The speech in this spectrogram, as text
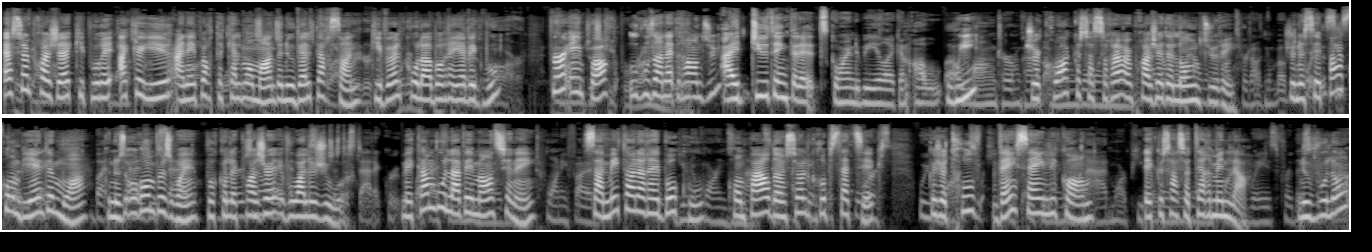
est-ce un projet qui pourrait accueillir à n'importe quel moment de nouvelles personnes qui veulent collaborer avec vous? Peu importe où vous en êtes rendu? I do think that it's going to be like an, a, a Oui, je crois que ce sera un projet de longue durée. Je ne sais pas combien de mois que nous aurons besoin pour que le projet voie le jour. Mais comme vous l'avez mentionné, 25 ça m'étonnerait beaucoup qu'on parle d'un seul groupe statique, que je trouve keep it 25 open, we wanna licornes et que ça se termine là. Nous voulons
